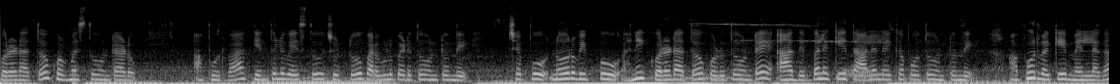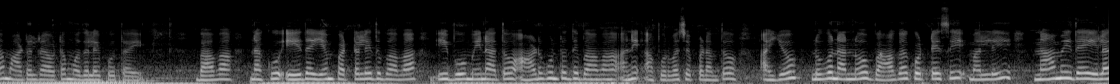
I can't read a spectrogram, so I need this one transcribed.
కొరడాతో కొమ్మేస్తూ ఉంటాడు. అపూర్వ గెంతులు వేస్తూ చుట్టూ పరుగులు పెడుతూ ఉంటుంది. చెప్పు నోరు విప్పు అని కొరడాతో కొడుతూ ఉంటే ఆ దెబ్బలకి తాళలేకపోతూ ఉంటుంది. అపూర్వకి మెల్లగా మాటలు రావటం మొదలైపోతాయి. బావా నాకు ఏ దయ్యం పట్టలేదు బావా. ఈ భూమి నాతో ఆడుకుంటుంది బావా అని అపూర్వ చెప్పడంతో అయ్యో నువ్వు నన్ను బాగా కొట్టేసి మళ్ళీ నా మీదే ఇలా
